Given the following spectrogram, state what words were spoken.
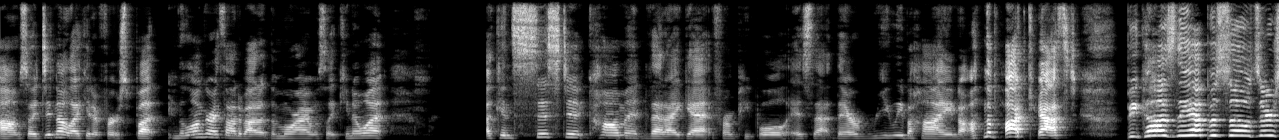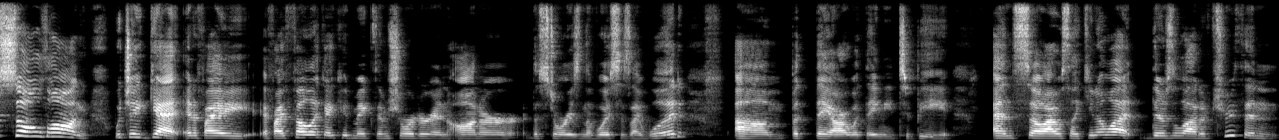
Um, so I did not like it at first, but the longer I thought about it, the more I was like, you know what? A consistent comment that I get from people is that they're really behind on the podcast because the episodes are so long, which I get. And if I if I felt like I could make them shorter and honor the stories and the voices, I would. Um, but they are what they need to be and so i was like you know what there's a lot of truth in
